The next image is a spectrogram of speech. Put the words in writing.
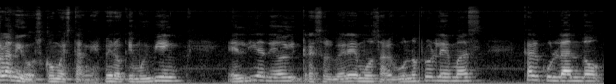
Hola amigos, ¿cómo están? Espero que muy bien. El día de hoy resolveremos algunos problemas calculando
